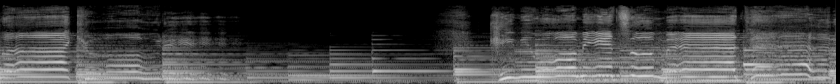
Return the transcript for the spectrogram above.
な距離。君を見つめてる。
